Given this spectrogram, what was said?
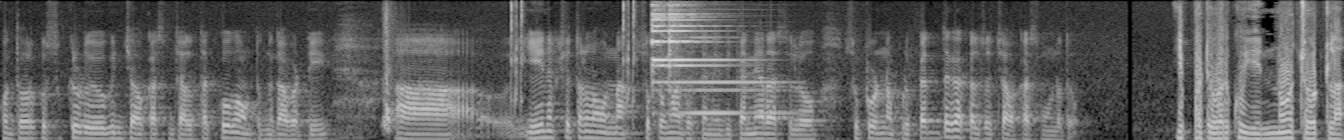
కొంతవరకు శుక్రుడు యోగించే అవకాశం చాలా తక్కువగా ఉంటుంది కాబట్టి ఏ నక్షత్రంలో ఉన్న శుక్రమాదశ అనేది కన్యారాశిలో శుక్రుడు ఉన్నప్పుడు పెద్దగా కలిసి వచ్చే అవకాశం ఉండదు. ఇప్పటి వరకు ఎన్నో చోట్ల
